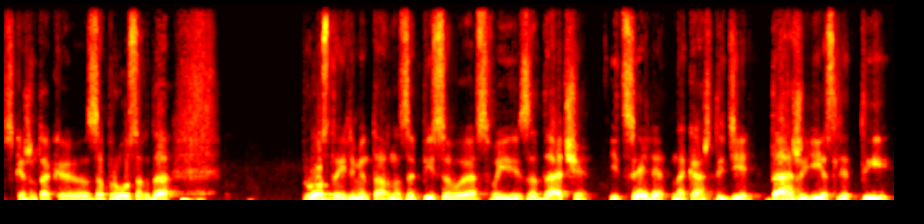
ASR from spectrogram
скажем так, запросах, да, просто элементарно записывая свои задачи и цели на каждый день, даже если ты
